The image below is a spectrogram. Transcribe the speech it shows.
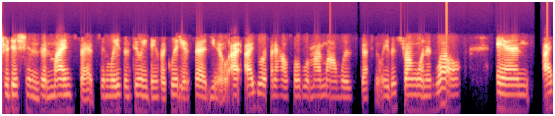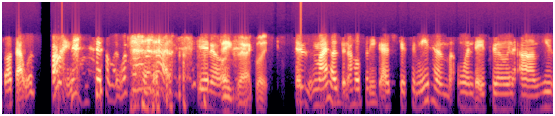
traditions and mindsets and ways of doing things. Like Lydia said, you know, I, I grew up in a household where my mom was definitely the strong one as well. And I thought that was fine. I'm like, what's wrong with that? You know, exactly. My husband, hopefully you guys get to meet him one day soon. Um, he's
